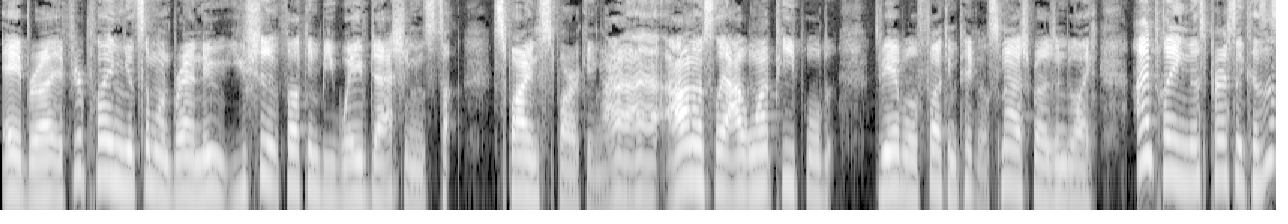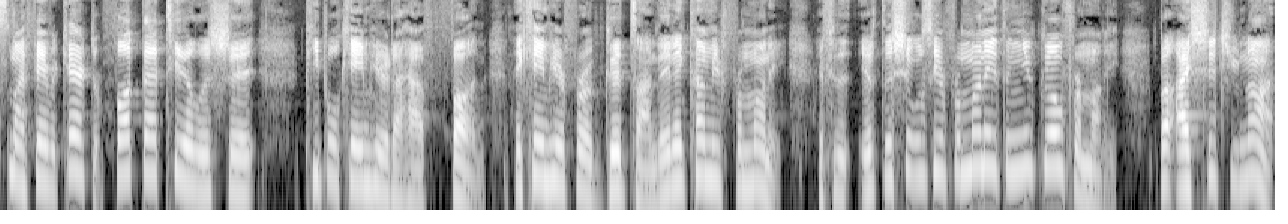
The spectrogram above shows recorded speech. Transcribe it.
"Hey, bro, if you're playing against someone brand new, you shouldn't fucking be wave dashing and st- shine spiking." I, I, honestly, I want people to, to, be able to fucking pick up Smash Brothers and be like, "I'm playing this person because this is my favorite character." Fuck that tier list shit people came here to have fun. They came here for a good time. They didn't come here for money. If if this shit was here for money, then you go for money. But I shit you not.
